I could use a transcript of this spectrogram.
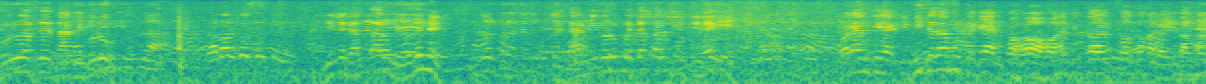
গরু আছে দামি গরু নিলে ব্যস্ত আরও বুঝলেন দামি গরু কইতে তার বুঝছি নাকি পরে আমি কি ভিজে দাম উঠতে গেল হ হ আমি তো চলতো না ভাই বাবার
